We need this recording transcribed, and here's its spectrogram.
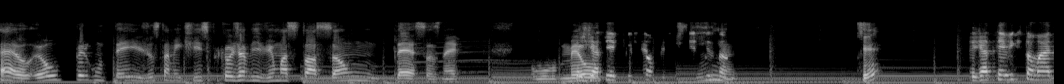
É, eu, perguntei justamente isso porque eu já vivi uma situação dessas, né? O meu. Você já teve que tomar essa decisão. Quê? Você já teve que tomar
